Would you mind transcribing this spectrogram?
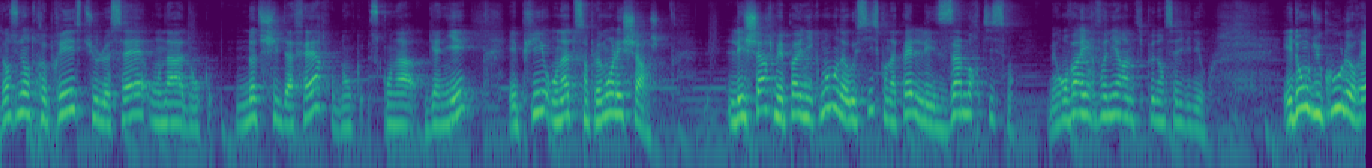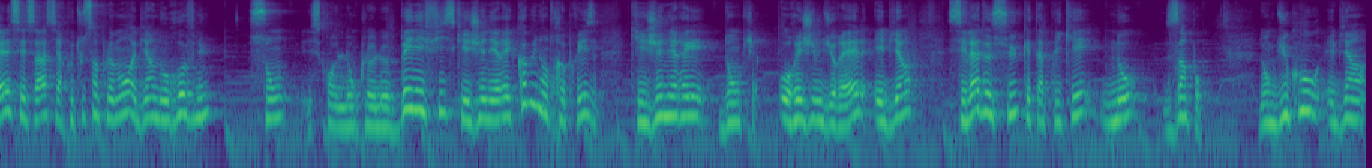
dans une entreprise, tu le sais, on a donc notre chiffre d'affaires, donc ce qu'on a gagné, et puis on a tout simplement les charges. Les charges, mais pas uniquement, on a aussi ce qu'on appelle les amortissements. Mais on va y revenir un petit peu dans cette vidéo. Et donc du coup, le réel, c'est ça, c'est-à-dire que tout simplement, eh bien, nos revenus sont donc le, bénéfice qui est généré comme une entreprise, qui est généré donc au régime du réel, eh bien c'est là-dessus qu'est appliqué nos impôts. Donc du coup, eh bien,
